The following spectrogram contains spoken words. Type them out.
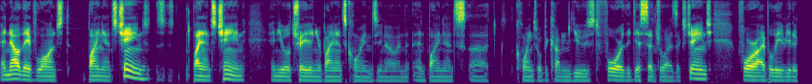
and now they've launched Binance Chain, Binance Chain, and you will trade in your Binance coins, you know, and and Binance uh, coins will become used for the decentralized exchange for, I believe, either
